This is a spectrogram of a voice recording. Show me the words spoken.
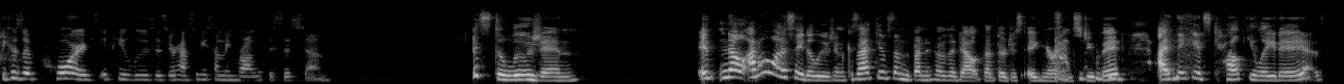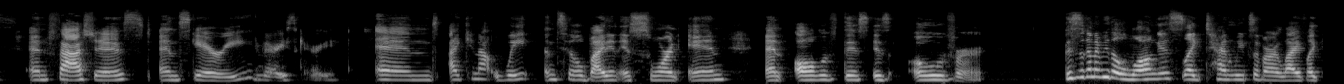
because of course, if he loses, there has to be something wrong with the system. It's delusion. It no, I don't want to say delusion because that gives them the benefit of the doubt that they're just ignorant and stupid. I think it's calculated yes. and fascist and scary. Very scary. And I cannot wait until Biden is sworn in and all of this is over this is going to be the longest like 10 weeks of our life. Like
